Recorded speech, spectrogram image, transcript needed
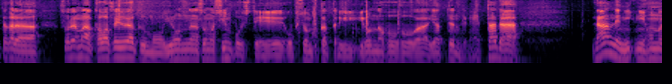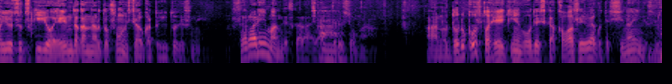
だから、それはまあ、為替予約もいろんなその進歩して、オプション使ったり、いろんな方法がやってるんでね。ただ、なんで日本の輸出企業は円高になると損しちゃうかというとですね、サラリーマンですから、やってる人が。あの、ドルコスト平均法でしか為替予約ってしないんですよ。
